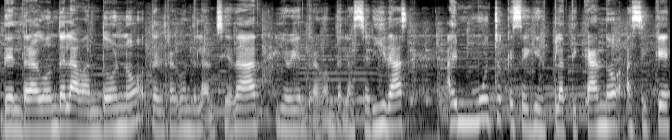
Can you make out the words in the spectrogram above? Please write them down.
del dragón del abandono, del dragón de la ansiedad y hoy el dragón de las heridas. Hay mucho que seguir platicando, así que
